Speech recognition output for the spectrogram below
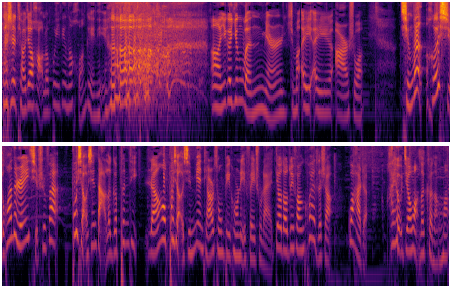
但是调教好了不一定能还给你。啊，一个英文名什么 A A R 说。请问和喜欢的人一起吃饭，不小心打了个喷嚏，然后不小心面条从鼻孔里飞出来，掉到对方筷子上挂着，还有交往的可能吗？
